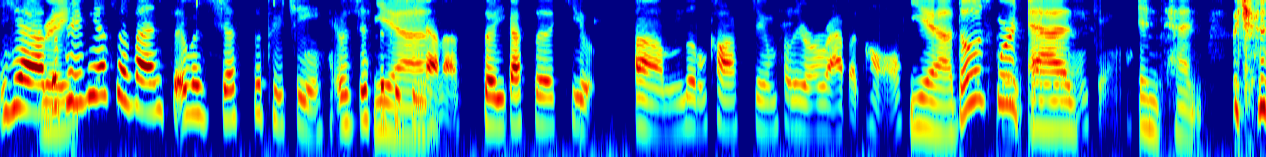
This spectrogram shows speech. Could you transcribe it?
Yeah, Right. the previous events it was just the Poochie. It was just the Yeah. Poochie Nanas. So you got the cute um little costume for your rabbit hall. yeah, those weren't based on your as ranking. intense. yeah,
